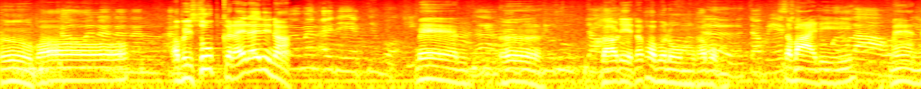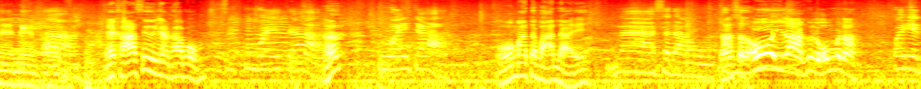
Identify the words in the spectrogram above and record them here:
เออบ่เจ้าแม่นอันนั้นเอาไปซุปก็ได้ได้นี่นะเจ้าแม่นไอเดียอยู่บ่แม่นเออยูทูบเจ้าบาวเดชนครพนมครับผมเออเจ้าเบสสบายดีเมืองลาวแม่นแม่นแม่นครับผมจ้าแม่ค้าซื้อยังครับผมกล้วยจ้าฮะกล้วยจ้าโอ้มาตะบานไหนหน้าสะเดานะสะโอ้ยล่าคือล้มมันนะ ก็เห็น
